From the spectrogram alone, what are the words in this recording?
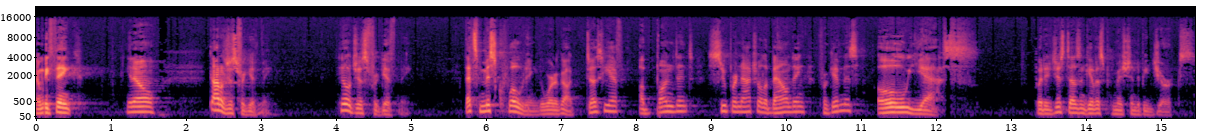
And we think, you know, God will just forgive me. He'll just forgive me. That's misquoting the Word of God. Does He have abundant, supernatural, abounding forgiveness? Oh, yes. But it just doesn't give us permission to be jerks.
